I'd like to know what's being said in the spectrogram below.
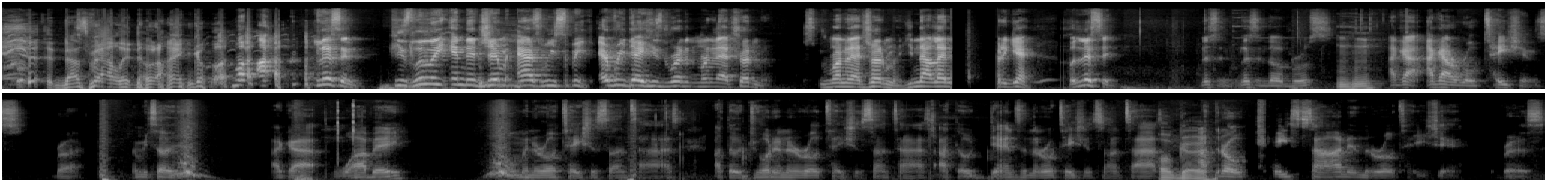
That's valid though. I ain't going. I- listen, he's literally in the gym as we speak. Every day he's running, running that treadmill, He's running that treadmill. He's not letting it happen again. But listen, listen, listen though, Bruce. hmm I got I got rotations, bro. Let me tell you, I got Wabe. I'm in the rotation sometimes. I throw Jordan in the rotation sometimes. I throw Dens in the rotation sometimes. Okay. I throw Kason in the rotation, bros.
